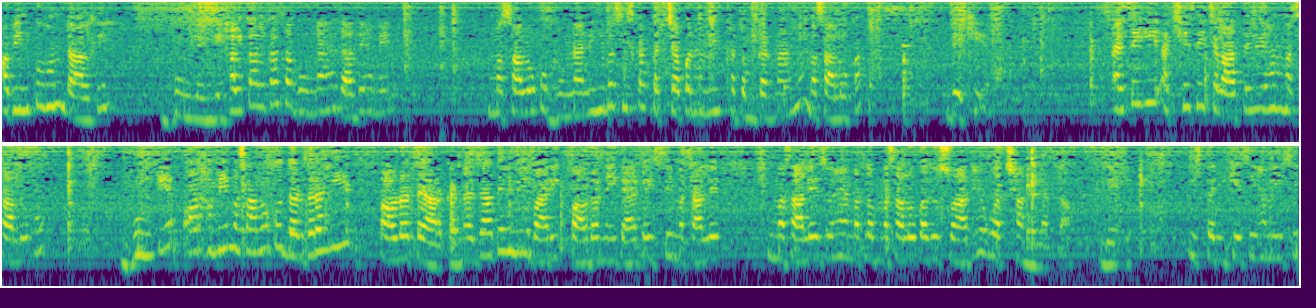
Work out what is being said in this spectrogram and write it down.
अब इनको हम डाल के भून लेंगे। हल्का हल्का सा भूनना है, ज़्यादा हमें मसालों को भूनना नहीं है, बस इसका कच्चापन हमें खत्म करना है, मसालों का। देखिए, ऐसे ही अच्छे से चलाते हुए हम मसालों को भून के और हमें मसालों को दरदरा ही पाउडर तैयार करना है। ज़्यादा हमें बारीक पाउडर नहीं तैयार कर इससे मसाले मसाले जो है मतलब मसालों का जो स्वाद है, वो अच्छा नहीं लगता। देखिए, इस तरीके से हमें इसे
